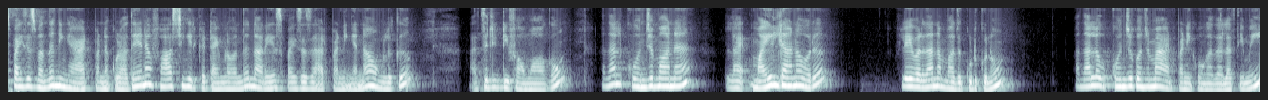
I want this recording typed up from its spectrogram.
ஸ்பைசஸ் வந்து நீங்கள் ஆட் பண்ணக்கூடாது. ஏன்னா ஃபாஸ்டிங் இருக்க டைமில் வந்து நிறைய ஸ்பைசஸ் ஆட் பண்ணிங்கன்னா உங்களுக்கு அசிடிட்டி ஃபார்ம் ஆகும். அதனால் கொஞ்சமான லை மைல்டான ஒரு ஃப்ளேவர் தான் நம்ம அது கொடுக்கணும். அதனால் கொஞ்சம் கொஞ்சமாக ஆட் பண்ணிக்கோங்க அது எல்லாத்தையுமே.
